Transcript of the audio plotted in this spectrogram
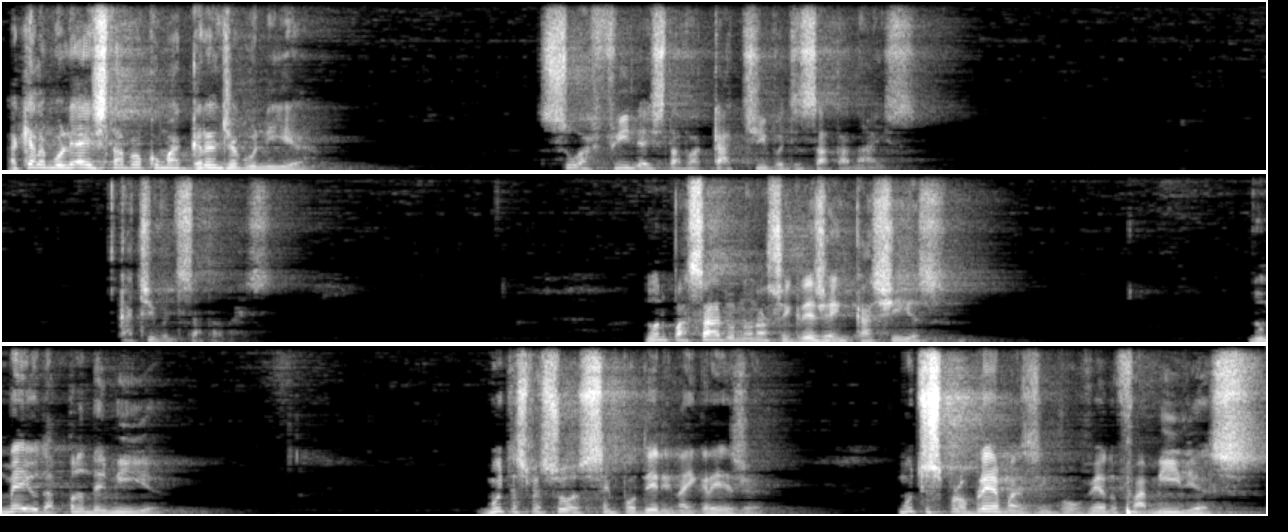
Aquela mulher estava com uma grande agonia. Sua filha estava cativa de Satanás. Cativa de Satanás. No ano passado, na nossa igreja em Caxias, no meio da pandemia, muitas pessoas sem poder ir na igreja, muitos problemas envolvendo famílias,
